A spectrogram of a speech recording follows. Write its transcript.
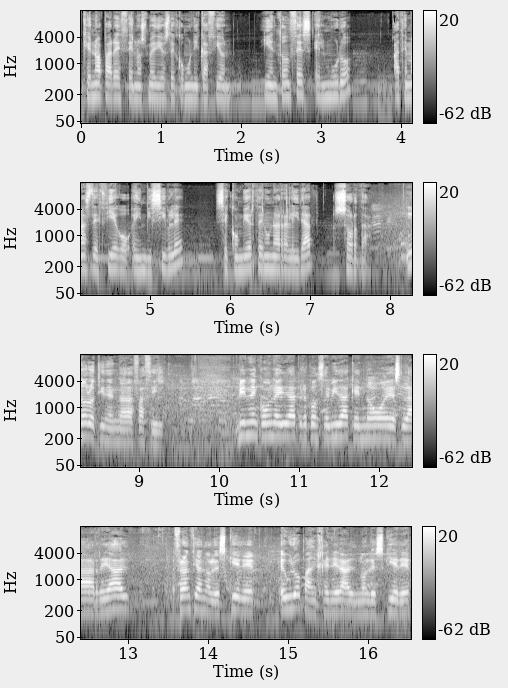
que no aparece en los medios de comunicación, y entonces el muro, además de ciego e invisible, se convierte en una realidad sorda. No lo tienen nada fácil. Vienen con una idea preconcebida que no es la real. Francia no les quiere, Europa en general no les quiere.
